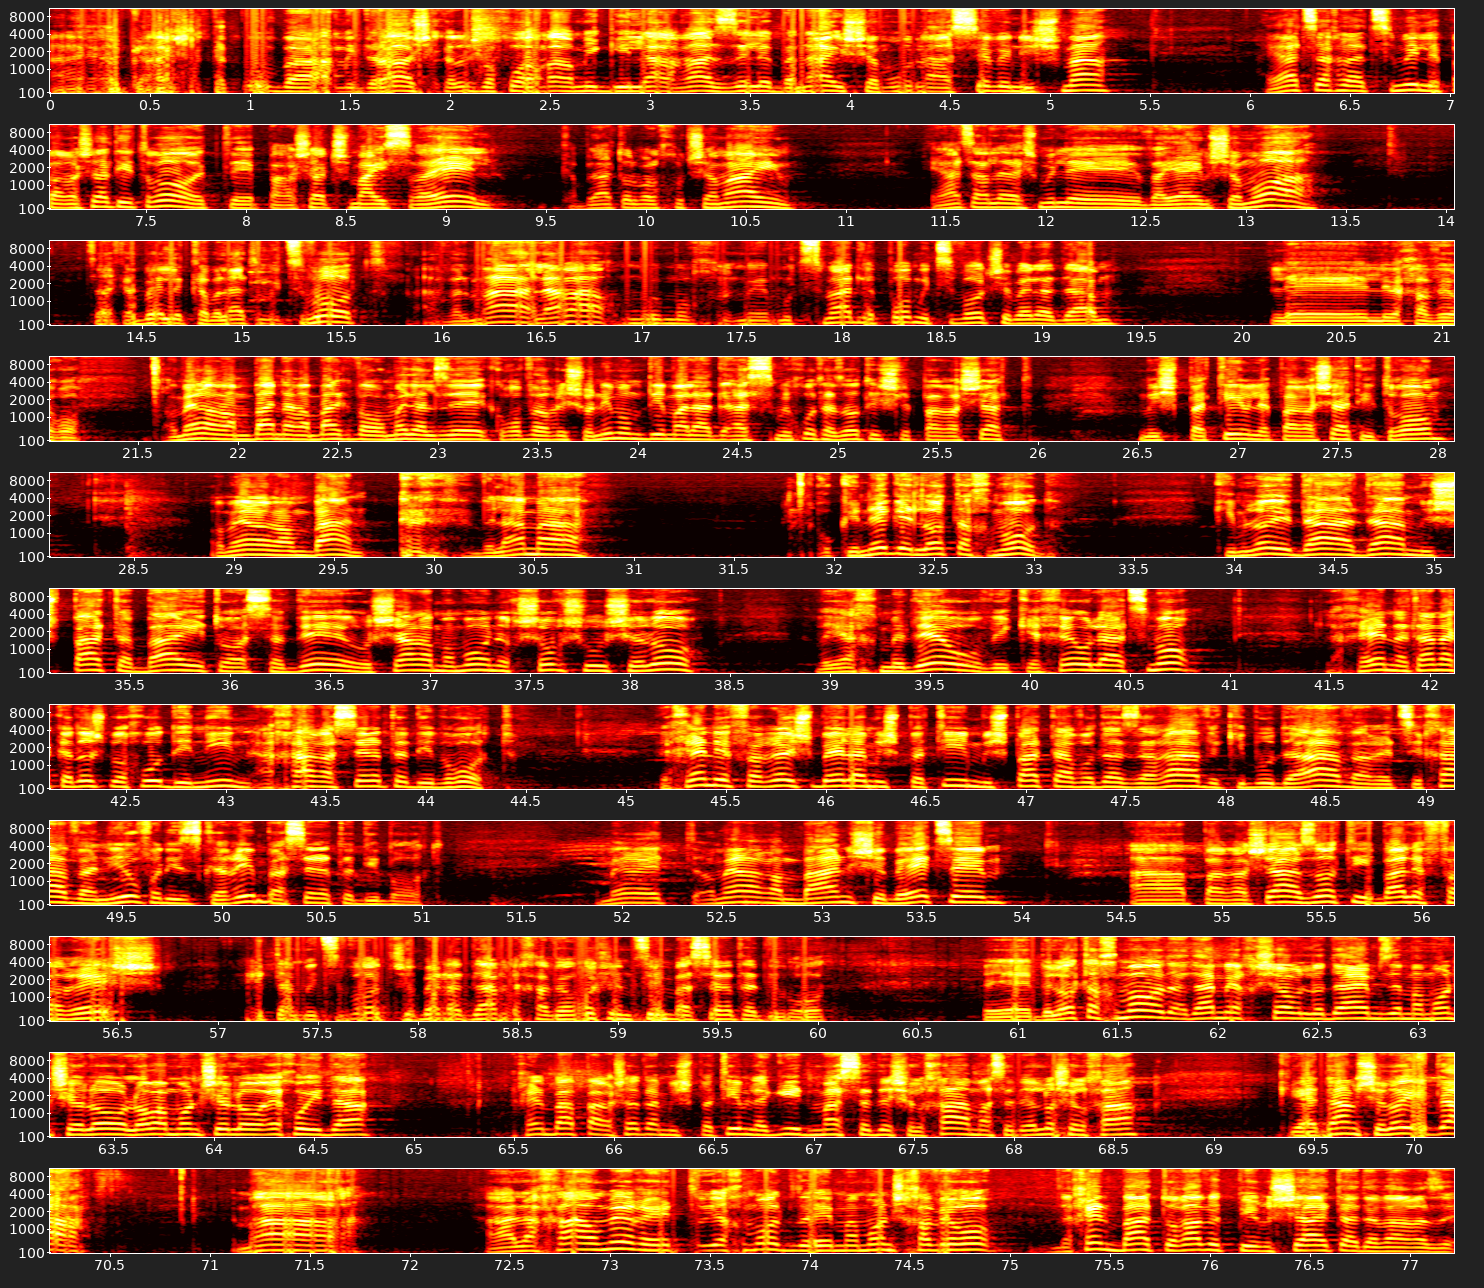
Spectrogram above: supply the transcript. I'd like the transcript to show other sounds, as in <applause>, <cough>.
וכתוב במדרש, הקדוש ברוך הוא אמר מי גילה רע זה לבניי, שאמרו נעשה ונשמע, היה צריך להצמיד לפרשת יתרו את אה, פרשת שמע ישראל, קבלת עול מלכות שמיים, היה צריך להשמיד לוויה עם שמוע, צריך לקבל לקבלת מצוות, אבל מה, למה מוצמד לפה מצוות שבין אדם לחברו? אומר הרמב"ן, הרמב"ן כבר עומד על זה, רוב הראשונים עומדים על הסמיכות הזאת של פרשת משפטים לפרשת יתרו. אומר הרמב"ן, <clears throat> ולמה הוא כנגד לא תחמוד, כי אם לא ידע האדם משפט הבית או השדה או שאר הממון יחשוב שהוא שלו, ויחמדהו ויקחהו לעצמו. לכן נתן הקדוש ברוך הוא דינין אחר עשרת הדיברות. וכן יפרש באלה המשפטים משפט העבודה זרה וכיבוד האב והרציחה והניאוף הנזכרים בעשרת הדיברות. אומרת, אומר הרמב"ן שבעצם הפרשה הזאת באה לפרש את המצוות שבין אדם לחברו שנמצאים בעשרת הדיברות. ולא תחמוד, אדם יחשוב, לא יודע אם זה ממון שלו לא ממון שלו, איך הוא ידע? לכן באה פרשת המשפטים להגיד מה שדה שלך, מה שדה לא שלך, כי אדם שלא ידע מה ההלכה אומרת, הוא יחמוד ממון של חברו. לכן באה התורה ופירשה את הדבר הזה.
